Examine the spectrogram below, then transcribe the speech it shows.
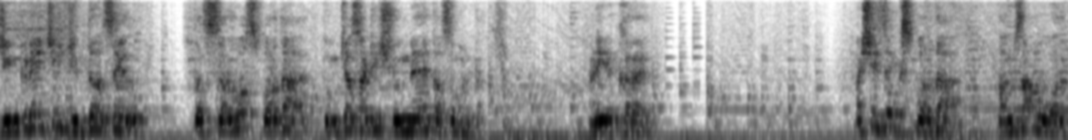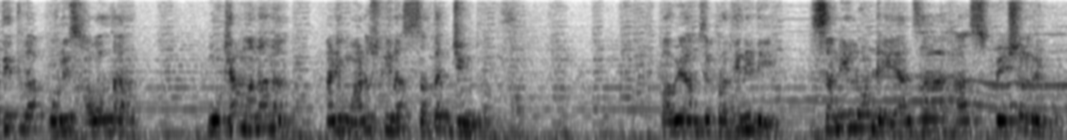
जिंकण्याची जिद्द असेल तर सर्व स्पर्धा तुमच्यासाठी शून्य आहेत असं म्हणतात. आणि हे खरं आहे. अशीच एक स्पर्धा आमचा वर्दीतला पोलीस हवालदार मोठ्या मनानं आणि माणुसकीनं सतत जिंकतो पाहूया आमचे प्रतिनिधी सनी लोंढे यांचा हा स्पेशल रिपोर्ट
